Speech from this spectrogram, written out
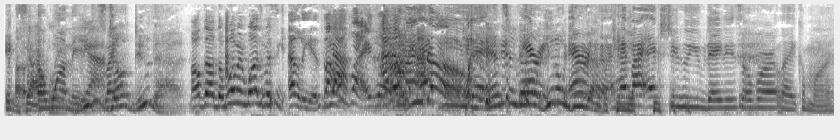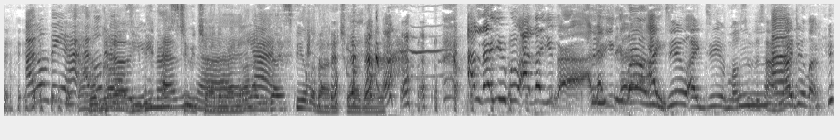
Exactly. A woman. You Yeah. just Like- don't do that. Although the woman was Missy Elliott, so I Yeah. was like, I well, don't You know, Can you answer that? Eric, you don't do Erika, that. Can have you, I asked you who you've dated so far? Like, come on. I don't think. It ha- I Well, don't No, think. girls, you you be nice to each other. I know how you guys feel about each other. I love you, boo. I love you, girl. I love you, She girl. I do. I do most of the time. Mm-hmm. I do love you.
